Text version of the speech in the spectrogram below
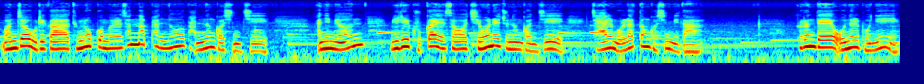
먼저 우리가 등록금을 선납한 후 받는 것인지 아니면 미리 국가에서 지원해 주는 건지 잘 몰랐던 것입니다. 그런데 오늘 보니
